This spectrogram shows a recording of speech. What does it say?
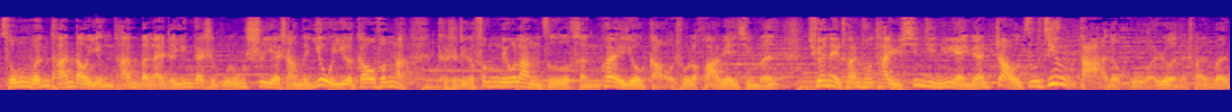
从文坛到影坛，本来这应该是古龙事业上的又一个高峰啊！可是这个风流浪子很快就搞出了花边新闻，圈内传出他与新晋女演员赵资晶打得火热的传闻。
